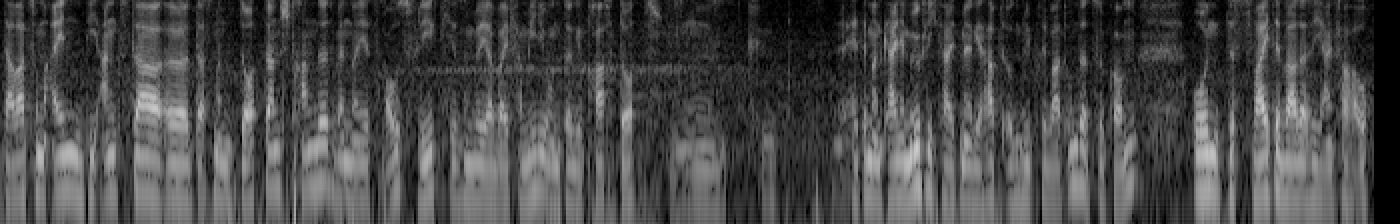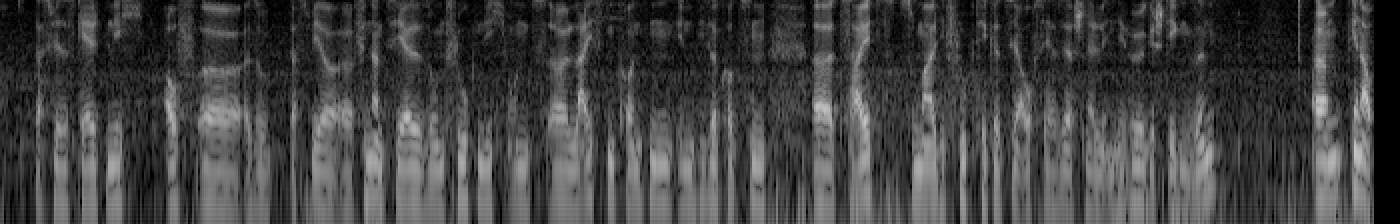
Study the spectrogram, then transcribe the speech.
da war zum einen die Angst da, äh, dass man dort dann strandet, wenn man jetzt rausfliegt. Hier sind wir ja bei Familie untergebracht. Dort mh, hm, hätte man keine Möglichkeit mehr gehabt, irgendwie privat unterzukommen. Und das Zweite war, dass ich einfach auch, dass wir das Geld nicht auf, äh, also dass wir äh, finanziell so einen Flug nicht uns äh, leisten konnten in dieser kurzen Zeit, zumal die Flugtickets ja auch sehr, sehr schnell in die Höhe gestiegen sind. Ähm, genau.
